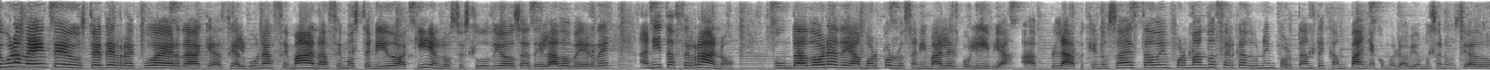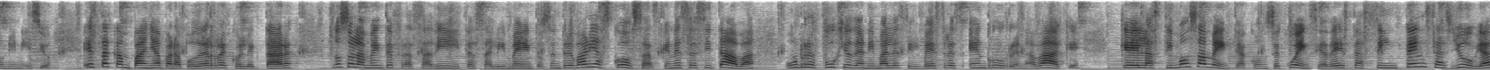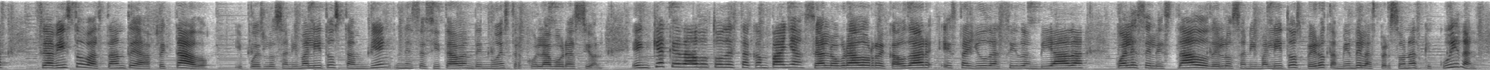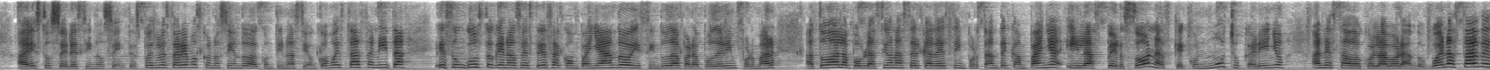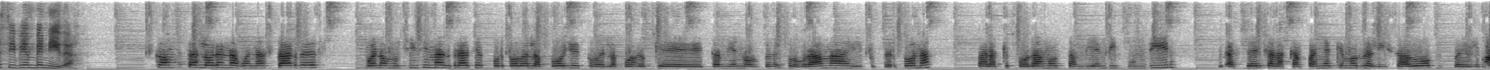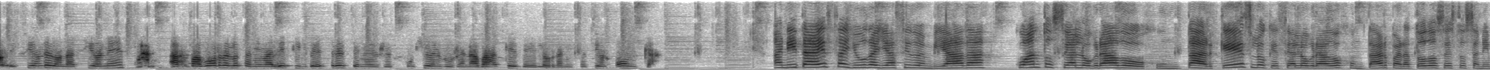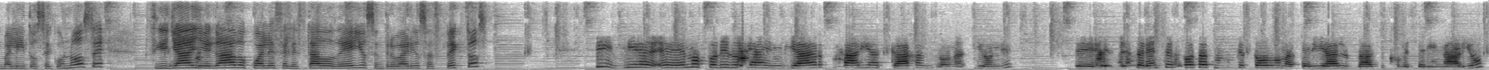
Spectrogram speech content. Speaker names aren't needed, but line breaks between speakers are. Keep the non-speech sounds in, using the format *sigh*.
Seguramente usted recuerda que hace algunas semanas hemos tenido aquí en los estudios de Lado Verde Anita Serrano, fundadora de Amor por los Animales Bolivia, APLAP, que nos ha estado informando acerca de una importante campaña, como lo habíamos anunciado a un inicio. Esta campaña para poder recolectar no solamente frazaditas, alimentos, entre varias cosas que necesitaba un refugio de animales silvestres en Rurrenabaque que lastimosamente a consecuencia de estas intensas lluvias se ha visto bastante afectado y pues los animalitos también necesitaban de nuestra colaboración. ¿En qué ha quedado toda esta campaña? ¿Se ha logrado recaudar? ¿Esta ayuda ha sido enviada? ¿Cuál es el estado de los animalitos, pero también de las personas que cuidan a estos seres inocentes? Pues lo estaremos conociendo a continuación. ¿Cómo estás, Anita? Es un gusto que nos estés acompañando y sin duda para poder informar a toda la población acerca de esta importante campaña y las personas que con mucho cariño han estado colaborando. Buenas tardes y bienvenida.
¿Cómo estás, Lorena? Buenas tardes. Bueno, muchísimas gracias por todo el apoyo y por el apoyo que también nos da el programa y tu persona para que podamos también difundir acerca de la campaña que hemos realizado de recolección de donaciones a favor de los animales silvestres en el refugio en Rurrenabaque de la organización ONCA.
Anita, esta ayuda ya ha sido enviada. ¿Cuánto se ha logrado juntar? ¿Qué es lo que se ha logrado juntar para todos estos animalitos? ¿Se conoce si ya ha llegado, cuál es el estado de ellos entre varios aspectos.
Sí, mire, eh, hemos podido ya enviar varias cajas de donaciones de diferentes cosas, más que todo material básico veterinario,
